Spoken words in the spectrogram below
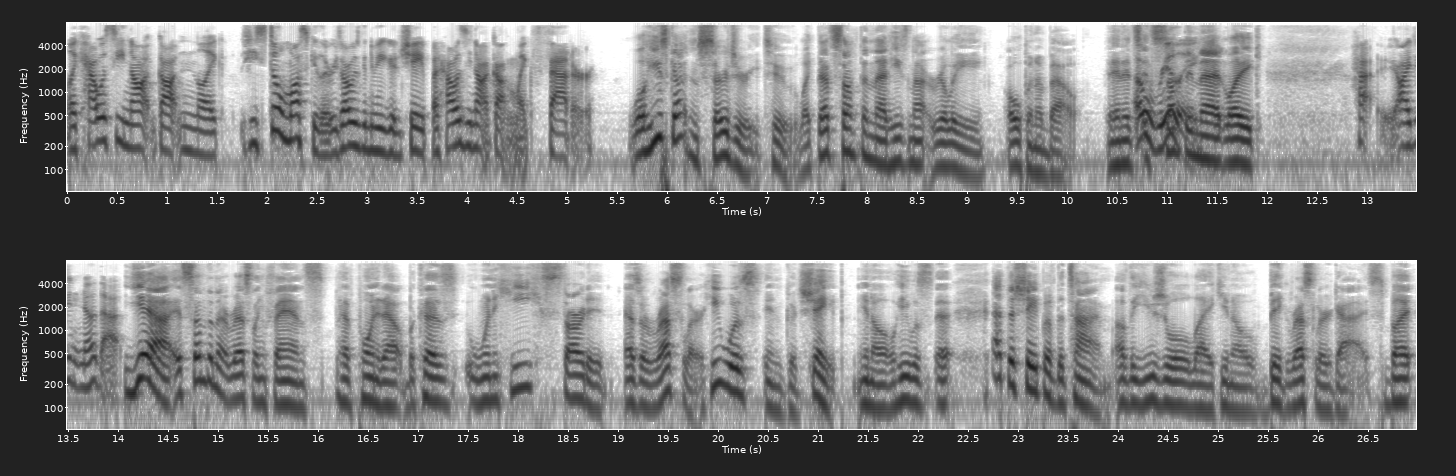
like how has he not gotten like he's still muscular? He's always going to be in good shape, but how has he not gotten like fatter? Well, he's gotten surgery too. Like that's something that he's not really open about, and it's, Oh, it's really? something that like Ha- I didn't know that. Yeah, it's something that wrestling fans have pointed out because when he started as a wrestler, he was in good shape. You know, he was uh, at the shape of the time of the usual, like, you know, big wrestler guys. But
